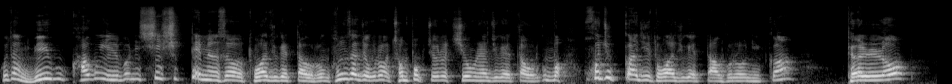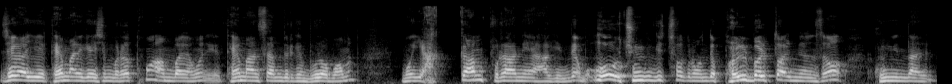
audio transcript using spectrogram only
그다음 미국하고 일본이 씩씩대면서 도와주겠다 그러고 군사적으로 전폭적으로 지원해 주겠다 그러고 뭐 호주까지 도와주겠다 그러니까 별로 제가 이 대만에 계신 분하고 통화 한 번에 하면 대만 사람들이 이렇게 물어보면 뭐 약간 불안해하긴데 뭐, 어, 중국이 쳐들어오는데 벌벌 떨면서 국민당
